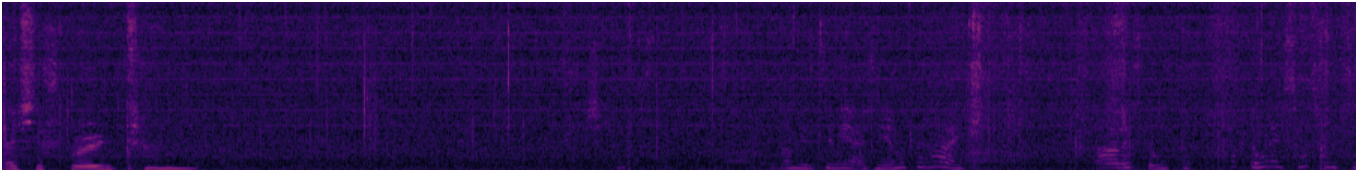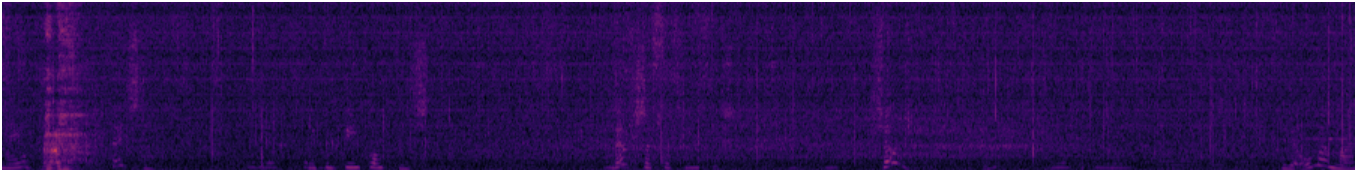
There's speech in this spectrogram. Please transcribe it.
Er ist sich gewöhnt. Sie mehr, ist niemand daheim. Alles dunkel. Ach, da unten ist Haus von der Zinea. Siehst du? Mit dem Ping-Pong-Tisch. Merkst du, dass das Haus ist? Schon? Bei der Oma mal.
